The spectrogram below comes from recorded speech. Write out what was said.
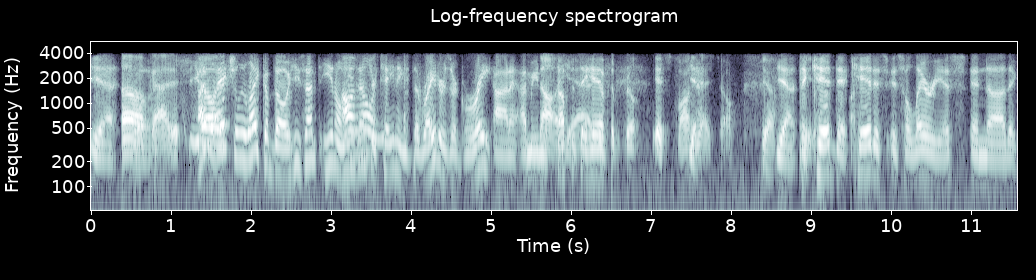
Yeah. Oh so- God! It's, you know, I actually like him though. He's ent- you know Oh, he's no, entertaining. The writers are great on it. I mean no, the stuff yeah, that they have. It's, a, it's fun, Yeah. that show. Yeah. Yeah, the kid, that kid is is hilarious, and uh that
